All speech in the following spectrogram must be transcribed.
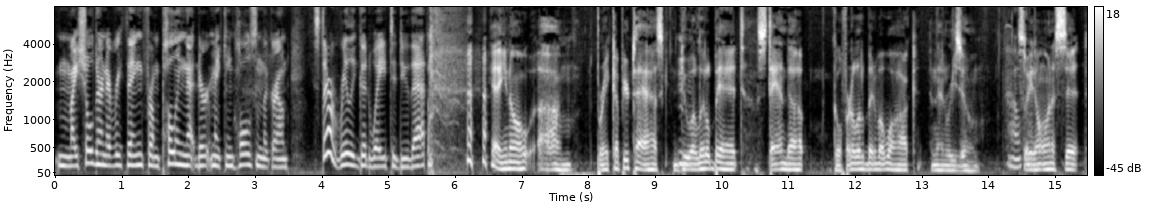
my shoulder and everything from pulling that dirt, making holes in the ground. Is there a really good way to do that? yeah, you know, um, break up your task, do mm-hmm. a little bit, stand up, go for a little bit of a walk, and then resume. Okay. So you don't want to sit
